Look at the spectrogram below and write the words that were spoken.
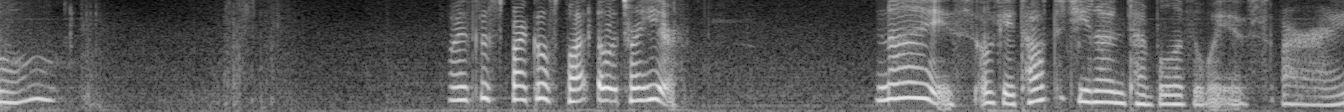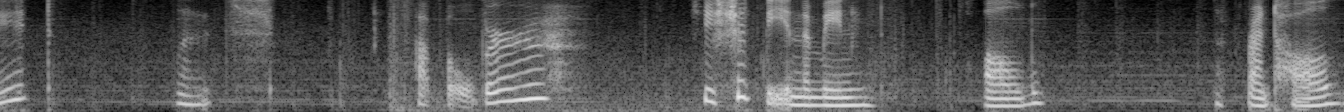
Oh. Where's the sparkle spot? Oh, it's right here. Nice. Okay, talk to Jina in Temple of the Waves. Alright. Let's hop over. She should be in the main hall. The front hall.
